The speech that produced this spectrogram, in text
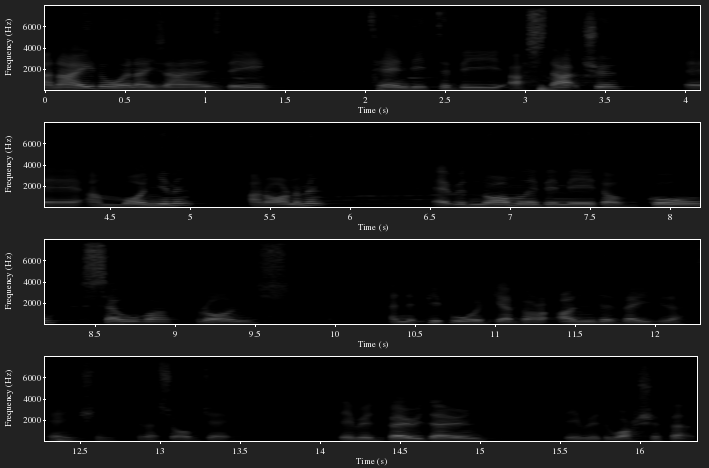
an idol in Isaiah's day tended to be a statue, uh, a monument, an ornament. It would normally be made of gold, silver, bronze, and the people would give their undivided attention to this object. They would bow down, they would worship it,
